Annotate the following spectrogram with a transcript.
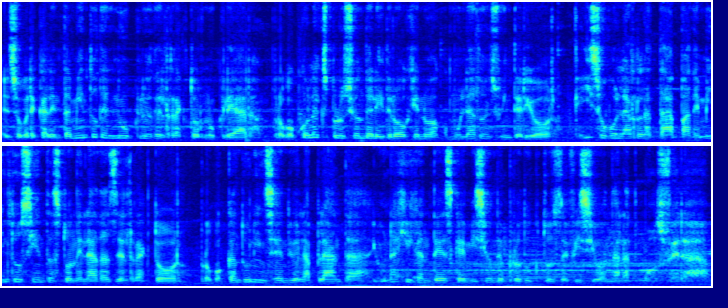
el sobrecalentamiento del núcleo del reactor nuclear provocó la explosión del hidrógeno acumulado en su interior, que hizo volar la tapa de 1.200 toneladas del reactor, provocando un incendio en la planta y una gigantesca emisión de productos de fisión a la atmósfera.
